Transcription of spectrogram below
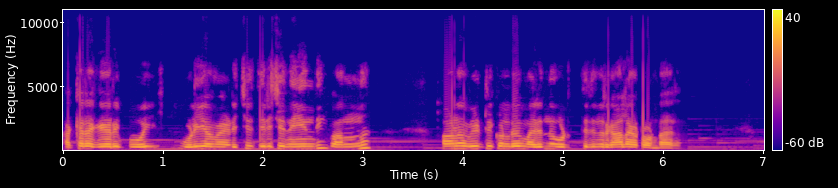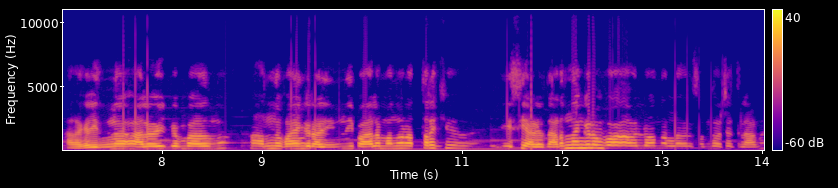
അക്കരെ കയറിപ്പോയി പോയി ഗുളിക മേടിച്ച് തിരിച്ച് നീന്തി വന്ന് ആണ് വീട്ടിൽ കൊണ്ട് മരുന്ന് കൊടുത്തിരുന്നൊരു കാലഘട്ടം ഉണ്ടായിരുന്നു. അതൊക്കെ ഇന്ന് ആലോചിക്കുമ്പോൾ അതൊന്നും അന്ന് ഭയങ്കര ഇന്ന് ഈ പാലം വന്നോണ്ട് അത്രയ്ക്ക് ഈസിയാണ് നടന്നെങ്കിലും പോകാമല്ലോ എന്നുള്ള ഒരു സന്തോഷത്തിലാണ്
